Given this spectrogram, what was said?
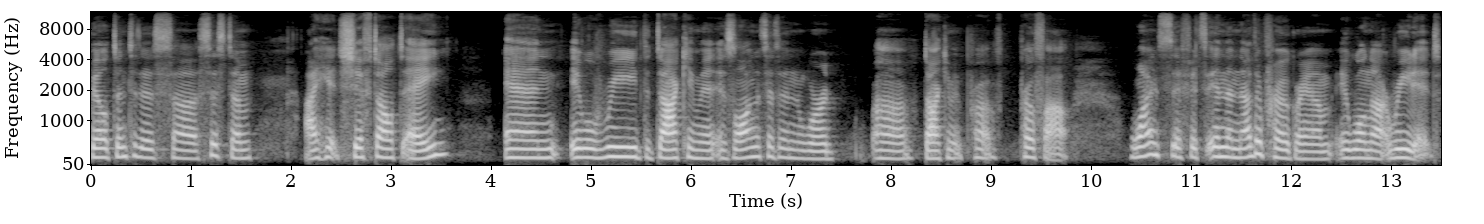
built into this uh, system, I hit Shift Alt A, and it will read the document as long as it's in the Word uh, document pro- profile. Once, if it's in another program, it will not read it.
